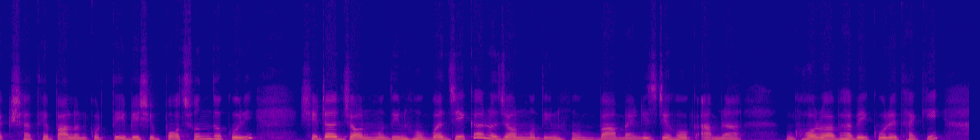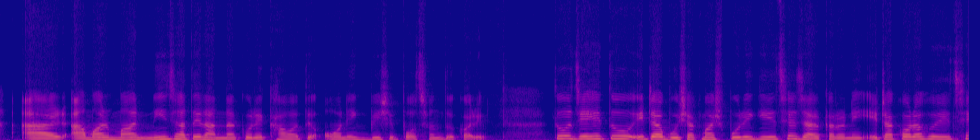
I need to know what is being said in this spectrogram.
একসাথে পালন করতেই বেশি পছন্দ করি। সেটা জন্মদিন হোক বা যে কারও জন্মদিন হোক বা ম্যারেজ ডে হোক, আমরা ঘরোয়াভাবেই করে থাকি। আর আমার মা নিজ হাতে রান্না করে খাওয়াতে অনেক বেশি পছন্দ করে। তো যেহেতু এটা বৈশাখ মাস পড়ে গিয়েছে, যার কারণে এটা করা হয়েছে।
